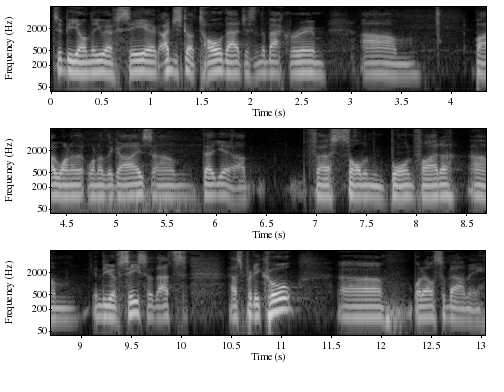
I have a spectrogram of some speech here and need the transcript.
to be on the UFC. I just got told that just in the back room um, by one of the, one of the guys um, that yeah, first Solomon born fighter um, in the UFC. So that's that's pretty cool. Uh, what else about me?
